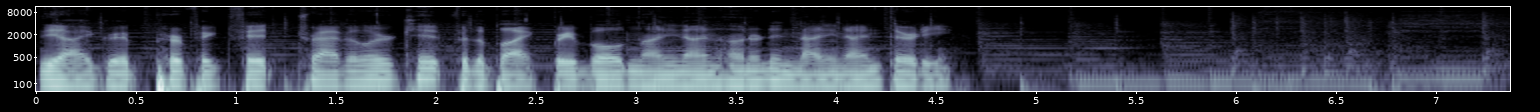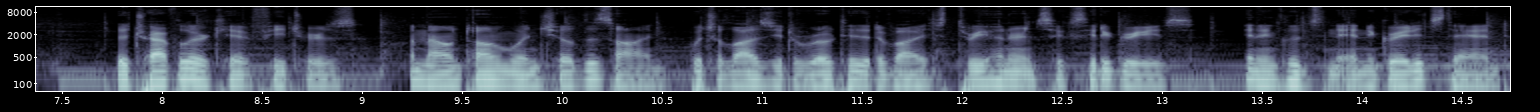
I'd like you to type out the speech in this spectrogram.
The iGrip PerfektFit Traveler Kit for the BlackBerry Bold 9900 and 9930. The Traveler Kit features a mount-on windshield design, which allows you to rotate the device 360 degrees. It includes an integrated stand,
